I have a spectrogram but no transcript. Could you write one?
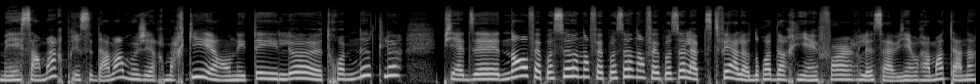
Mais sa mère, précédemment, moi, j'ai remarqué, on était là trois minutes, là, puis elle disait Non, fais pas ça, non, fais pas ça, non, fais pas ça. La petite fille, elle a le droit de rien faire, là, ça vient vraiment tannant.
